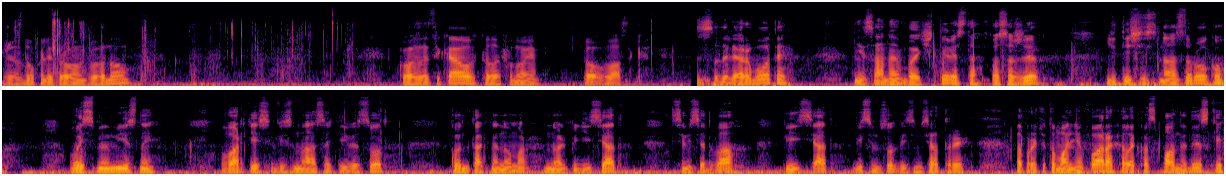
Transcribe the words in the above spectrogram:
Вже з 2-літровим двигуном. Кого зацікавив, телефонуємо до власника. Це для роботи. Nissan B400, пасажир 2017 року, восьмимісний, вартість 18 900, контактний номер 050 72 50 883. На протитуманні фарах, електроспавні диски,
